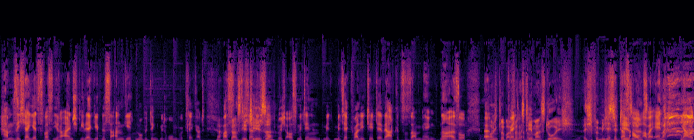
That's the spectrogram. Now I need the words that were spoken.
haben sich ja jetzt, was ihre Einspielergebnisse angeht, nur bedingt mit Ruhm gekleckert. Ja, was das sicherlich auch durchaus mit, den, mit, mit der Qualität der Werke zusammenhängt. Ne? Also, ähm, ich glaube einfach, das also, Thema ist durch. Ich, für mich ist die das These auch, aber Ant, ja, aber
